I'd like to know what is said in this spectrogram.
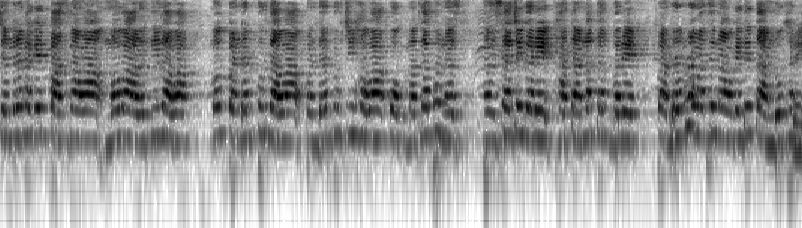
चंद्रभागेत पाच नावा मग आळती जावा मग पंढरपूर जावा पंढरपूरची हवा कोकणातला फणस हंसाचे गरे खाताला तक बरे पांडुरंगरावांचं नाव घेते तांडू खरे.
